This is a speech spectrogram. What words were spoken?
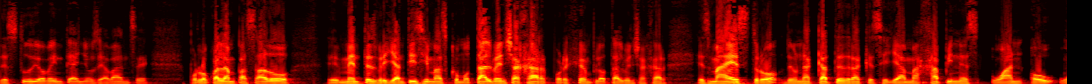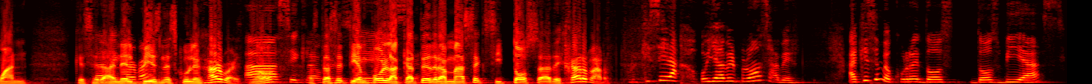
estudio, 20 años de avance, por lo cual han pasado eh, mentes brillantísimas como Tal Ben Shahar, por ejemplo. Tal Ben Shahar es maestro de una cátedra que se llama Happiness 101 que se da en el Business School en Harvard, ¿no? Ah, sí, claro. Hasta hace tiempo la cátedra más exitosa de Harvard. ¿Por qué será? Oye, a ver, pero vamos a ver. Aquí se me ocurre dos, dos vías,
